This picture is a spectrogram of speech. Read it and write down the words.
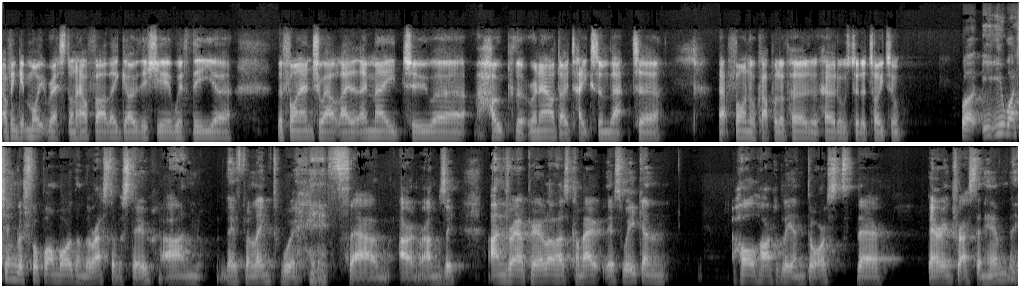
I think it might rest on how far they go this year with the uh, the financial outlay that they made to uh, hope that Ronaldo takes them that uh, that final couple of hurdles to the title. Well, you watch English football more than the rest of us do, and they've been linked with um, Aaron Ramsey. Andrea Pirlo has come out this week and wholeheartedly endorsed their their interest in him. They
